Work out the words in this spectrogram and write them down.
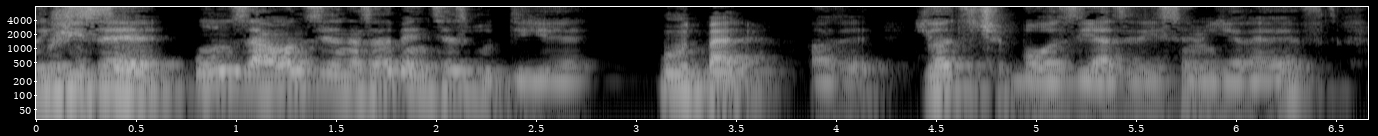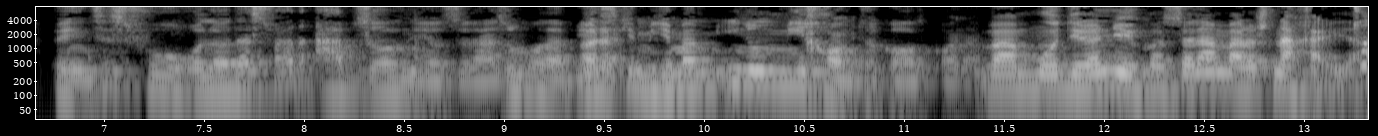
ریسه. ریسه. اون زمان زیر نظر بنیتز بود دیگه. بود بله. آره. یاد چه بازی از ریسه می‌گرفت؟ بنیتز فوق العاده است فقط ابزار نیاز داره از اون مربی آره. است که میگه من اینو می‌خوام تا کار کنم. و مدیران نیوکاسل هم براش نخریدن. تو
